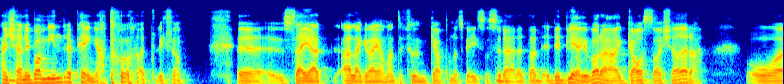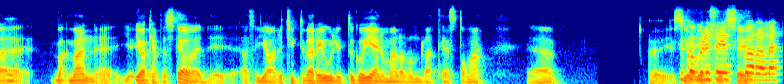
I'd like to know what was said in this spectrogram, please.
Han tjänar ju bara mindre pengar på att liksom eh, säga att alla grejerna inte funkar på något vis och sådär. Utan Det blir ju bara gasa och köra. Och eh, ma- man, eh, jag kan förstå, eh, alltså jag hade tyckt det var roligt att gå igenom alla de där testerna. Eh, Hur jag- kommer jag det kan sig att se- du bara lät,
